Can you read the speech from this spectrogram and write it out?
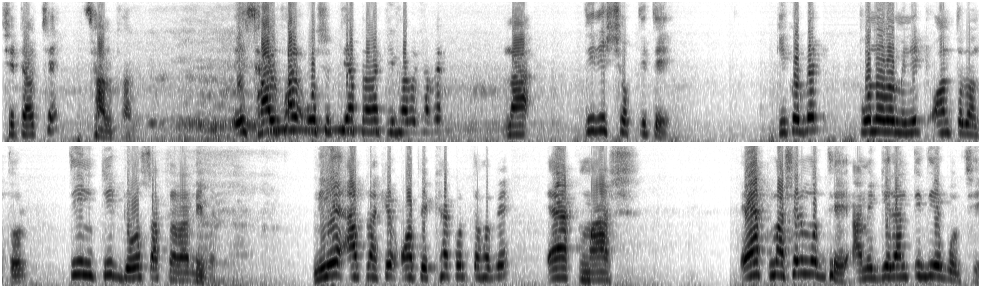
সেটা হচ্ছে সালফার। এই সালফার ওষুধটি আপনারা কীভাবে খাবেন? না, তিরিশ শক্তিতে কি করবেন? পনেরো মিনিট অন্তর অন্তর তিনটি ডোজ আপনারা নেবেন। নিয়ে আপনাকে অপেক্ষা করতে হবে এক মাস। এক মাসের মধ্যে আমি গ্যারান্টি দিয়ে বলছি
